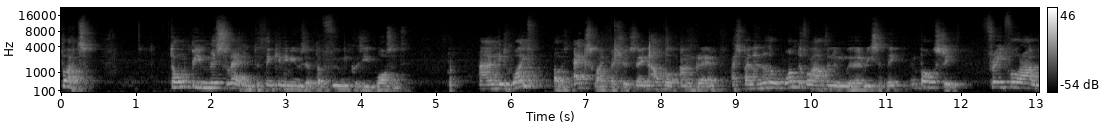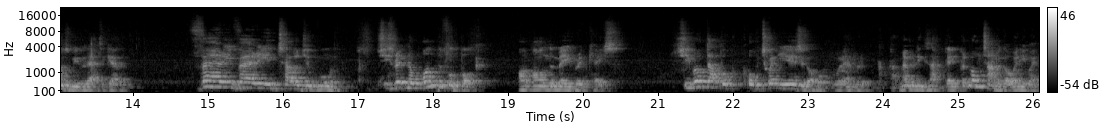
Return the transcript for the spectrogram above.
But don't be misled into thinking he was a buffoon because he wasn't. And his wife or his ex-wife, I should say, now called Anne Graham. I spent another wonderful afternoon with her recently in Bow Street. Three, four hours we were there together. Very, very intelligent woman. She's written a wonderful book on, on the Maybrick case. She wrote that book over 20 years ago, whatever, I can't remember the exact date, but a long time ago anyway.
